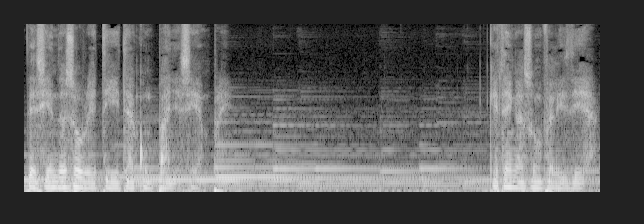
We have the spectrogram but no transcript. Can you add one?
descienda sobre ti y te acompañe siempre. Que tengas un feliz día.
